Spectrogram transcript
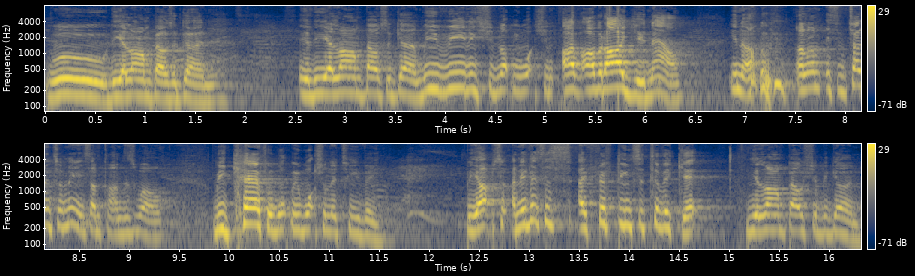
woo, the alarm bells are going. The alarm bells are going. We really should not be watching. I, I would argue now, you know, and it's a challenge for me sometimes as well. Be careful what we watch on the TV. Be up, and if it's a, a 15 certificate, the alarm bell should be going.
